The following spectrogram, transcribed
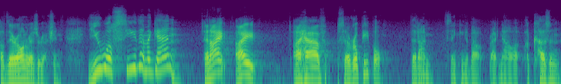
of their own resurrection, you will see them again. And I, I, I have several people that I'm thinking about right now. A cousin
